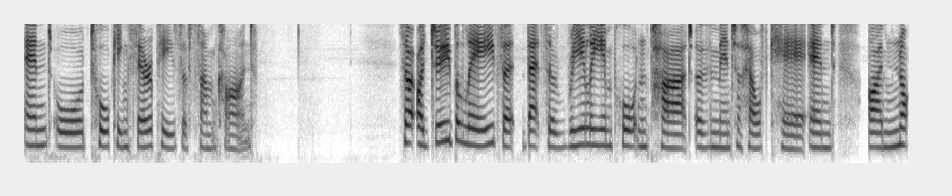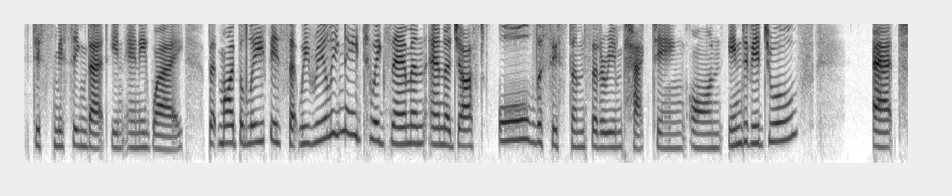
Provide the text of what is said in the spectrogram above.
and or talking therapies of some kind. So i do believe that that's a really important part of mental health care and I'm not dismissing that in any way, but my belief is that we really need to examine and adjust all the systems that are impacting on individuals at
